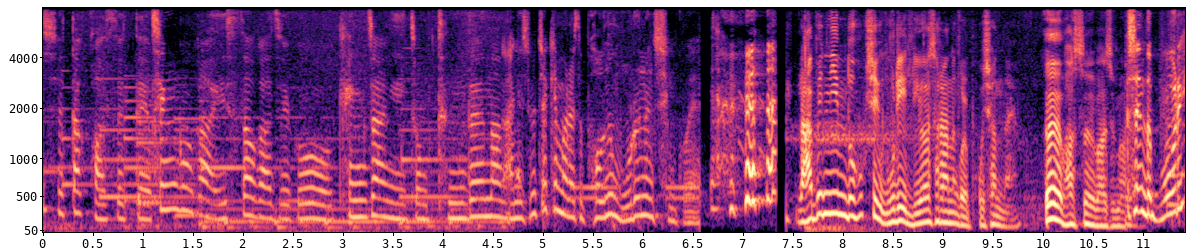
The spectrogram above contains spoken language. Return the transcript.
표현 씨딱 봤을 때 친구가 있어가지고 굉장히 좀 든든한 아니 솔직히 말해서 번은 모르는 친구예요. 라비님도 혹시 우리 리허설하는 걸 보셨나요? 네 봤어요 마지막 진짜 머리?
